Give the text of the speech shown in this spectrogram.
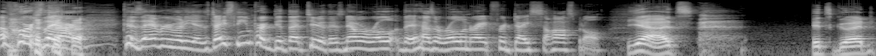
Of course they are, because everybody is. Dice Theme Park did that too. There's now a roll that has a roll and write for Dice Hospital. Yeah, it's it's good.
